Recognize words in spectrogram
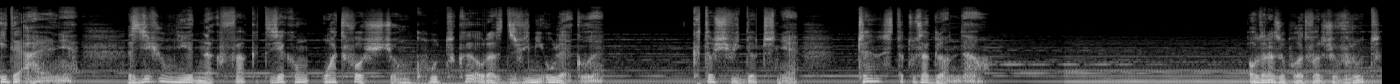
idealnie. Zdziwił mnie jednak fakt, z jaką łatwością kłódkę oraz drzwi mi uległy. Ktoś widocznie często tu zaglądał. Od razu po otwarciu wrót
